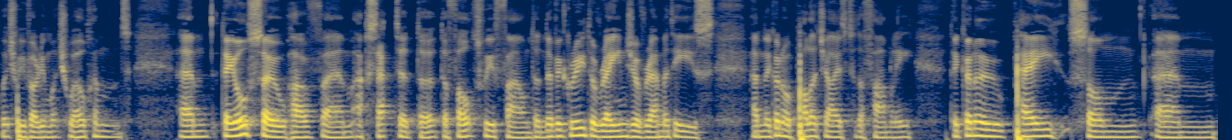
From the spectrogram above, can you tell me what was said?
which we very much welcomed. Um, they also have um, accepted the, the faults we've found and they've agreed a range of remedies. And they're going to apologise to the family. They're going to pay some um,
